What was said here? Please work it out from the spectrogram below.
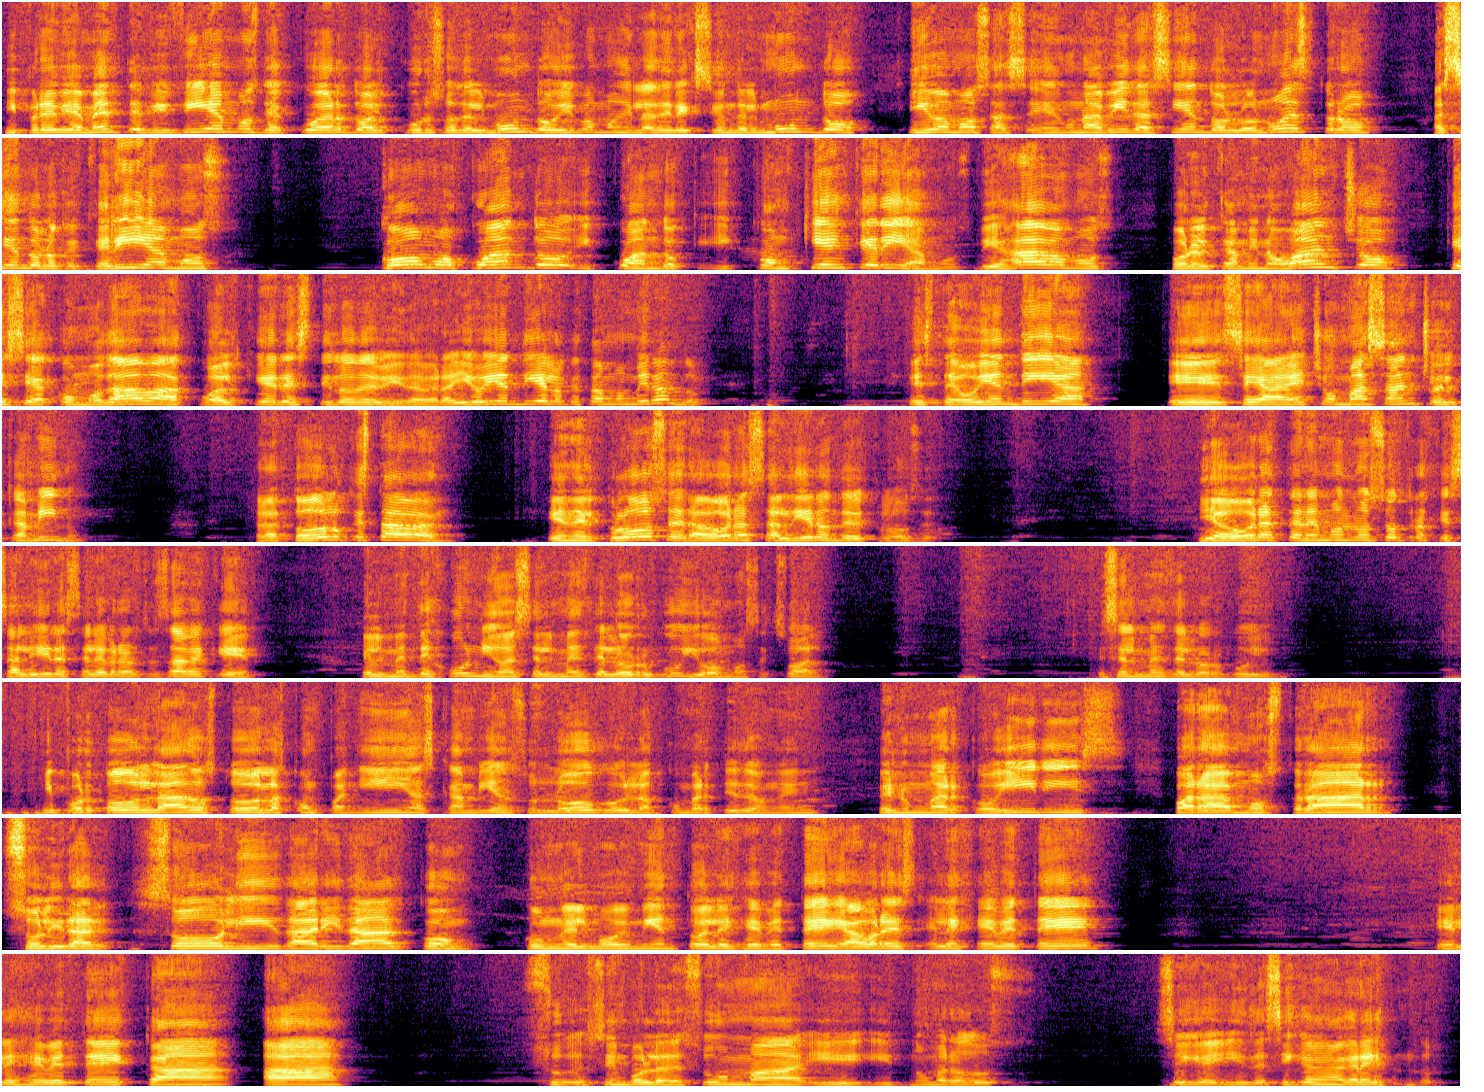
Y previamente vivíamos de acuerdo al curso del mundo, íbamos en la dirección del mundo, íbamos en una vida haciendo lo nuestro, haciendo lo que queríamos, cómo, cuándo y con quién queríamos. Viajábamos por el camino ancho, que se acomodaba a cualquier estilo de vida. Y hoy en día lo que estamos mirando, este, hoy en día eh, se ha hecho más ancho el camino. Para Todo lo que estaban en el closet ahora salieron del closet. Y ahora tenemos nosotros que salir a celebrar. Usted sabe que el mes de junio es el mes del orgullo homosexual. Es el mes del orgullo. Y por todos lados, todas las compañías cambian su logo y lo han convertido en, en un arco iris para mostrar solidaridad con, con el movimiento LGBT. Ahora es LGBT, LGBTKA, símbolo de suma y, número dos. Sigue y le siguen agregando.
